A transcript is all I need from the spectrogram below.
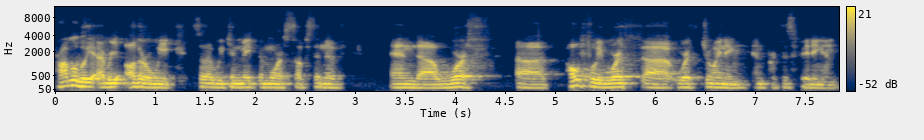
probably every other week so that we can make them more substantive and uh, worth, uh, hopefully worth, uh, worth joining and participating in.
